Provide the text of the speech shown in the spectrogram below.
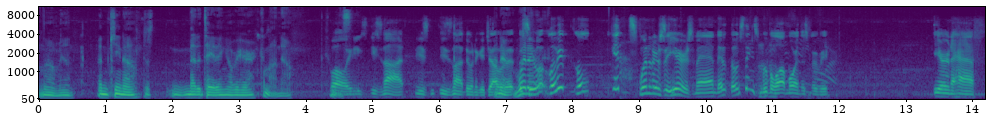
Oh man. And Keno just meditating over here. Come on now. Well, he's, he's not. He's he's not doing a good job of it. But see, look, at look at Splinters of Ears, man. Th- those things move a lot more in this movie. Year and a half.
